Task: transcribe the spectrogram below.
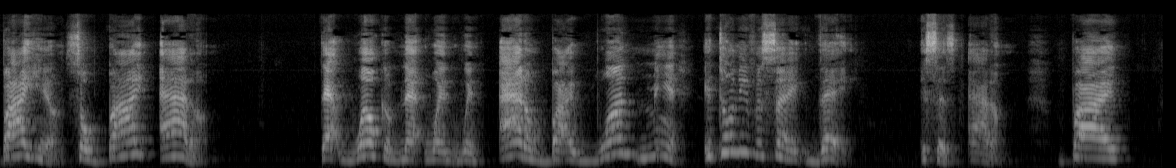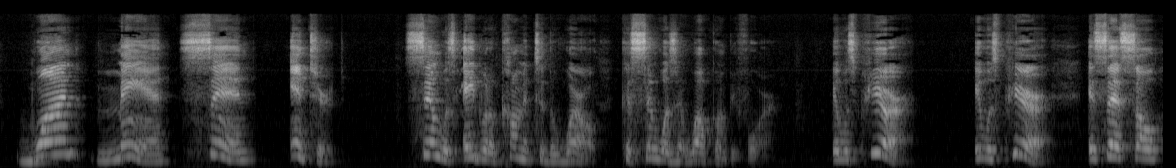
by him. So, by Adam, that welcome that when when Adam by one man, it don't even say they. It says Adam. By one man, sin entered. Sin was able to come into the world because sin wasn't welcome before. It was pure. It was pure. It says so,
